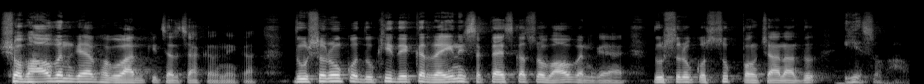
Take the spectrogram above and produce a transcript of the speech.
स्वभाव बन गया भगवान की चर्चा करने का। दूसरों को दुखी देखकर रह ही नहीं सकता, इसका स्वभाव बन गया है। दूसरों को सुख पहुंचाना ये स्वभाव।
